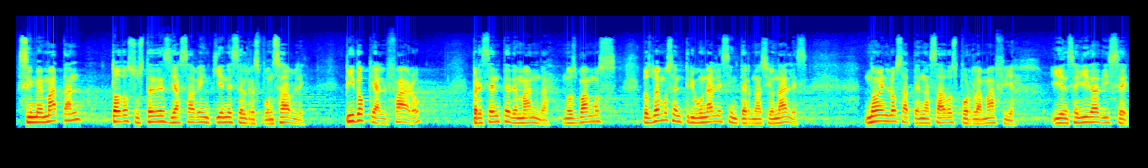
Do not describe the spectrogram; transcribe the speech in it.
Si me matan, todos ustedes ya saben quién es el responsable. Pido que Alfaro presente demanda. Nos, vamos, nos vemos en tribunales internacionales no en los atenazados por la mafia. Y enseguida dice,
